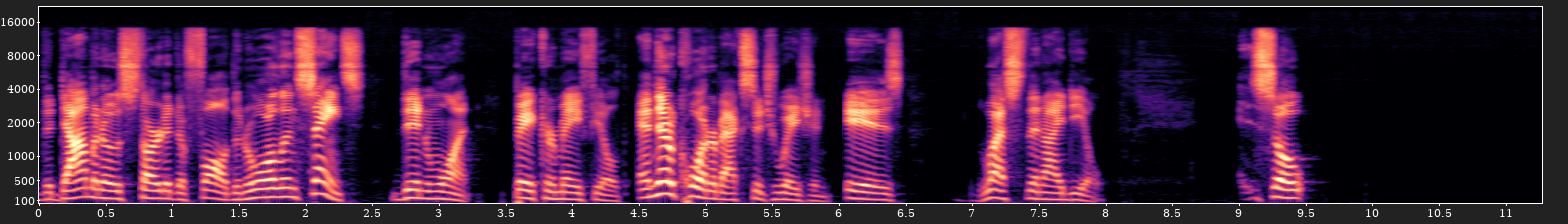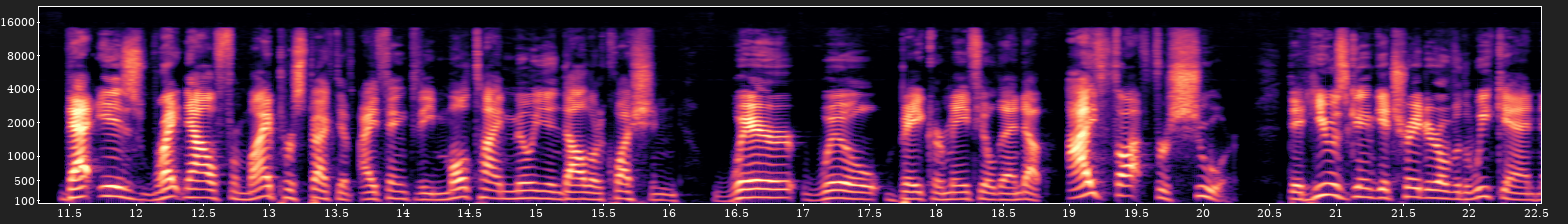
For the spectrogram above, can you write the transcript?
the dominoes started to fall, the New Orleans Saints didn't want Baker Mayfield, and their quarterback situation is less than ideal. So that is right now, from my perspective, I think the multi million dollar question where will Baker Mayfield end up? I thought for sure that he was going to get traded over the weekend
